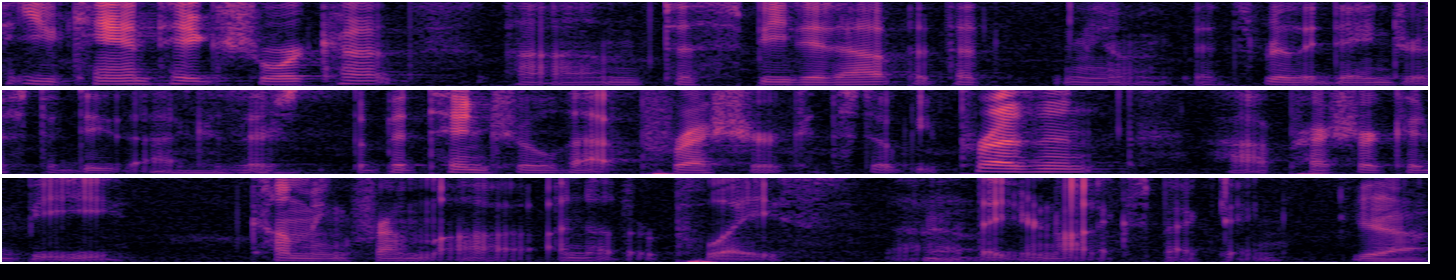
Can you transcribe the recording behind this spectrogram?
you can take shortcuts um, to speed it up, but that you know it's really dangerous to do that because mm-hmm. there's the potential that pressure could still be present. Uh, pressure could be coming from uh, another place uh, yeah. that you're not expecting. Yeah.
